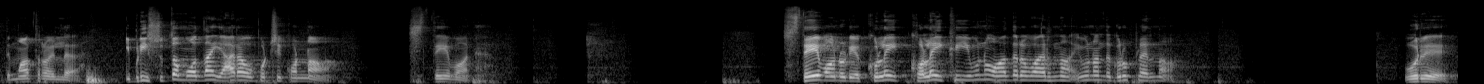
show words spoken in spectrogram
இது மாத்திரம் இல்லை. இப்படி சுத்தம் போது தான் யாரை பிடிச்சி கொன்னான்? ஸ்தேவான. ஸ்தேவானுடைய கொலை கொலைக்கு இவனும் ஆதரவா இருந்தான். இவனும் அந்த குரூப்ல இருந்தான். ஒரு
